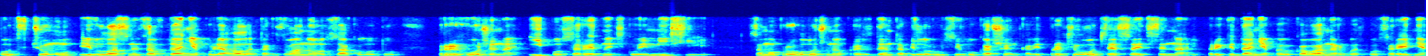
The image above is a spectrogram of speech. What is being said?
От в чому і власне завдання полягало так званого заколоту Пригожина і посередницької місії самопроголошеного президента Білорусі Лукашенка. Відпрацьовував це цей сценарій перекидання ПВК Вагнер безпосередньо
